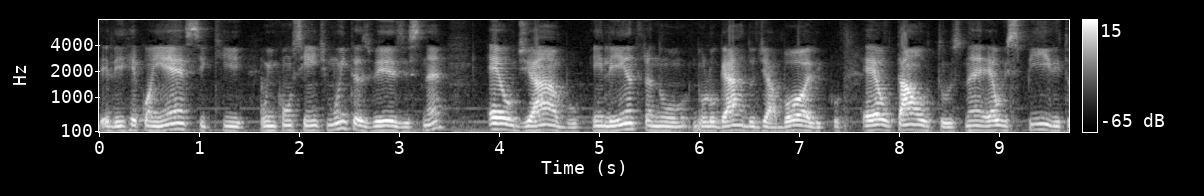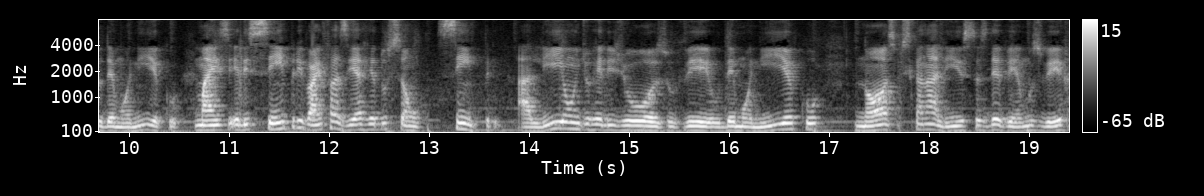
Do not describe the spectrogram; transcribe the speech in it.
ele reconhece que o inconsciente muitas vezes, né, é o diabo, ele entra no, no lugar do diabólico, é o tautus, né, é o espírito demoníaco, mas ele sempre vai fazer a redução, sempre. Ali onde o religioso vê o demoníaco, nós psicanalistas devemos ver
